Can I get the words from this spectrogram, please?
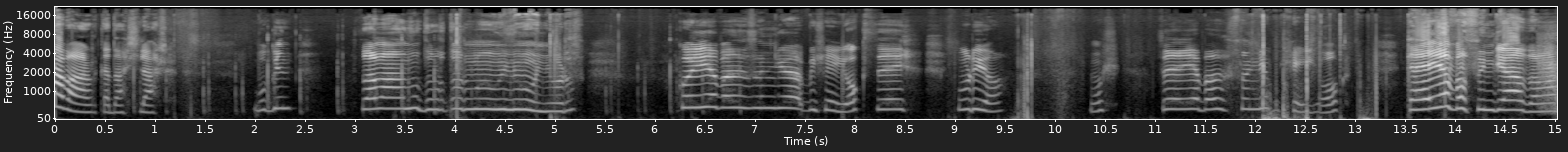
Merhaba arkadaşlar. Bugün zamanı durdurma oyunu oynuyoruz. Koyuya basınca bir şey yok. Z vuruyormuş. Z'ye basınca bir şey yok. T'ye basınca zaman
